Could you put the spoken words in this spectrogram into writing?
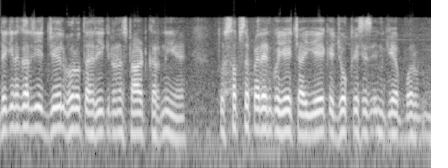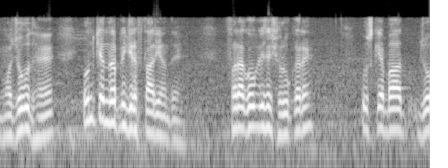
लेकिन अगर ये जेल भरो तहरीक इन्होंने स्टार्ट करनी है तो सबसे पहले इनको ये चाहिए कि जो केसेस इनके ऊपर मौजूद हैं, उनके अंदर अपनी गिरफ्तारियाँ दें। फरागोगी से शुरू करें, उसके बाद जो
